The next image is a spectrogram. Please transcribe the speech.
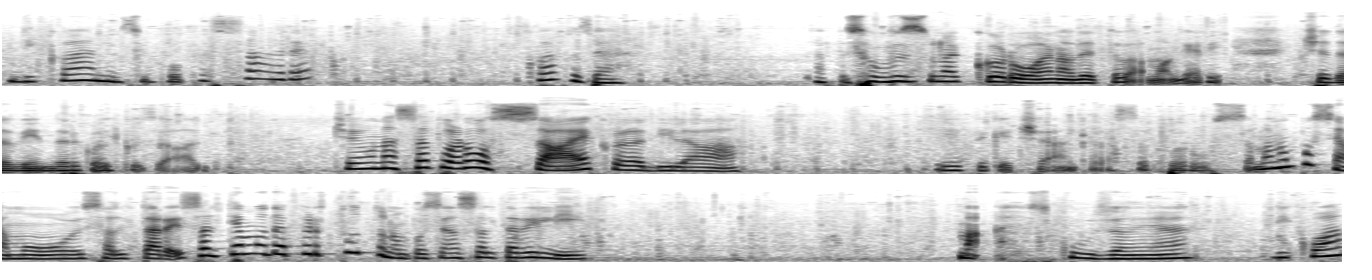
Di qua non si può passare. Qua cos'è? Ah, pensavo fosse una corona, ho detto, ma magari c'è da vendere qualcos'altro. C'è una statua rossa, eccola di là. Vedete che c'è anche la statua rossa. Ma non possiamo saltare. Saltiamo dappertutto, non possiamo saltare lì. Ma scusami, eh. Di qua?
